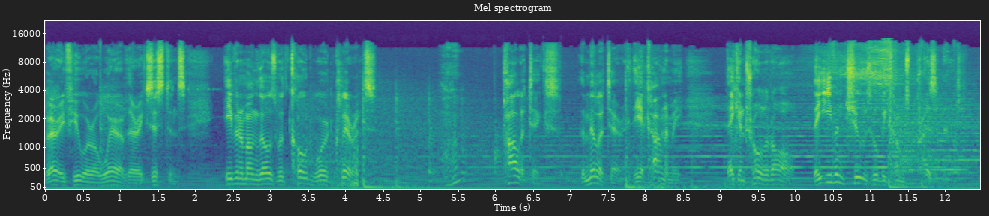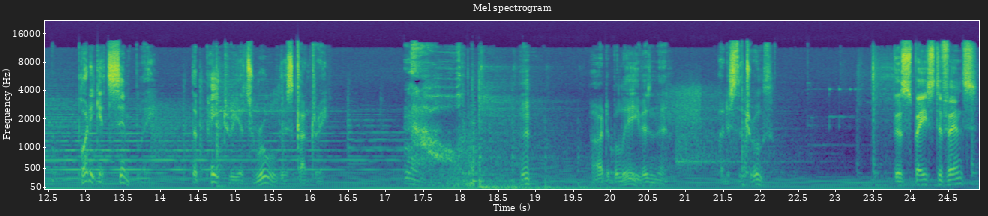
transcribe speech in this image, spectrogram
Very few are aware of their existence, even among those with code word clearance. Huh? Politics, the military, the economy, they control it all. They even choose who becomes president. Putting it simply, the Patriots rule this country. No. Hmm. Hard to believe, isn't it? But it's the truth. The space defense,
